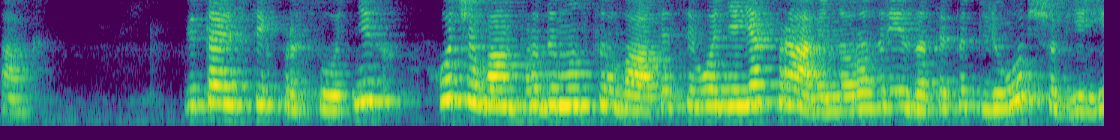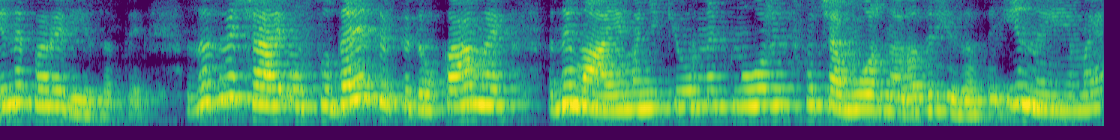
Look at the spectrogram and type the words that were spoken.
Так. Вітаю всіх присутніх. Хочу вам продемонструвати сьогодні, як правильно розрізати петлю, щоб її не перерізати. Зазвичай у студентів під руками немає манікюрних ножиць, хоча можна розрізати і ними.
